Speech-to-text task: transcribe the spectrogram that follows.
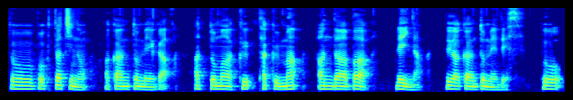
と僕たちのアカウント名が、アットマーク、たくま、アンダーバー、レイナというアカウント名です。と、こ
